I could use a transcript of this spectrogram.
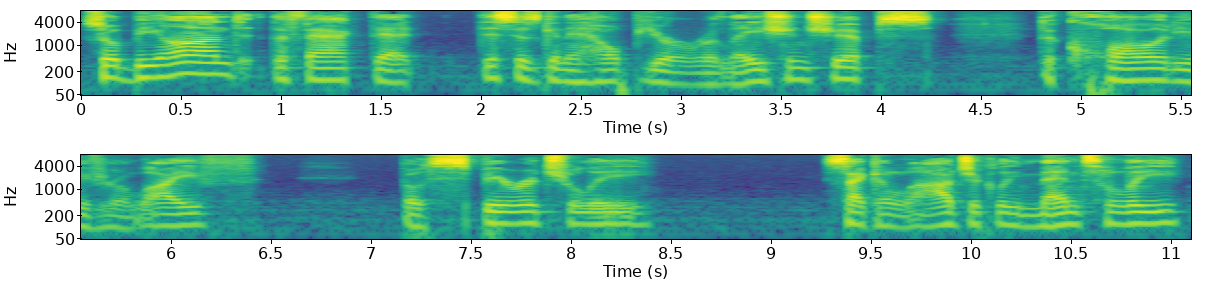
So beyond the fact that this is going to help your relationships, the quality of your life, both spiritually, psychologically, mentally.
